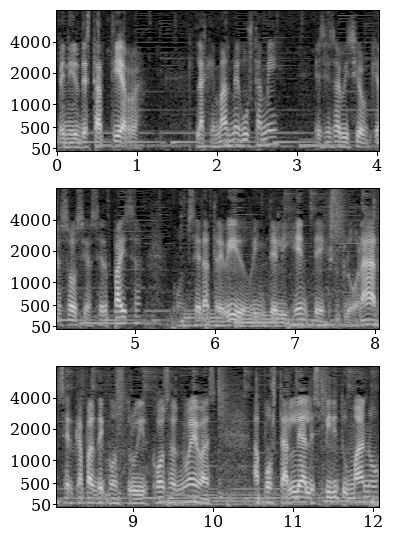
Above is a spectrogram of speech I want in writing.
venir de esta tierra. La que más me gusta a mí es esa visión que asocia ser paisa con ser atrevido, inteligente, explorar, ser capaz de construir cosas nuevas, apostarle al espíritu humano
